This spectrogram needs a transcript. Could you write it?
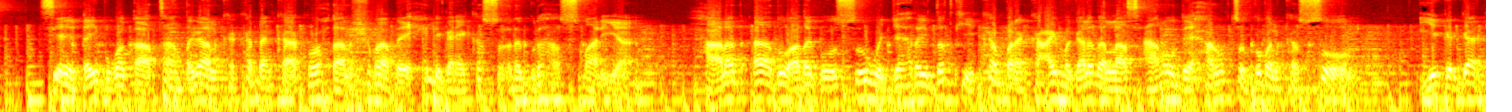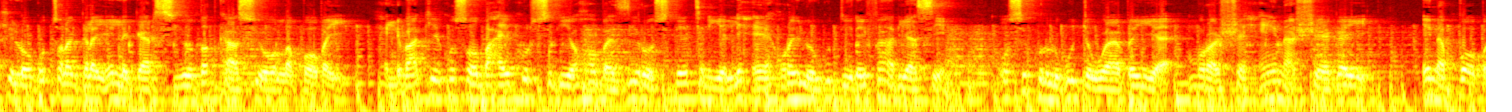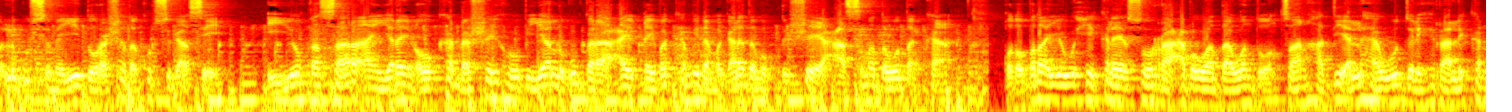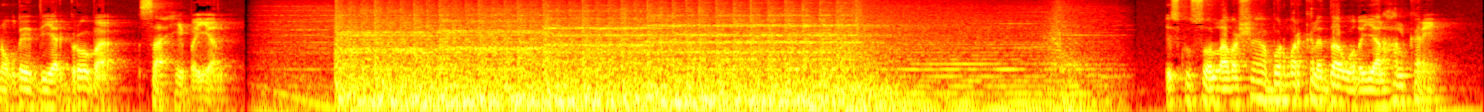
si ay qeyb uga qaataan dagaalka ka dhanka kooxda al-shabaab ee xilligani ka socda gudaha soomaaliya. Xaalad aada u adag oo soo wajahday dadkii ka barakacay magaalada laascaanood ee xarunta gobolka sool iyo gargaarkii loogu talagalay in la gaarsiiyo dadkaasi oo la boobay. Xildhibaankii ku soo baxay kursigii hoba zero siddeetan iyo lix ee horey loogu diiday fahad yaasiin oo si kulul ugu jawaabay murashaxiin sheegay in boob lagu sameeyey doorashada kursigaasi iyo khasaare aan yarayn oo ka dhashay hoobiyaal lagu garaacay qeybo ka mid a magaalada muqdisho ee caasimada waddanka qodobada iyo wixii kale ee soo raacaba waa daawan doontaan haddii allaha awoodda lihi raalli ka noqdee diyaargarooba saaxiibayaal isku soo laabashaha bor mar kale daawadayaal halkani.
